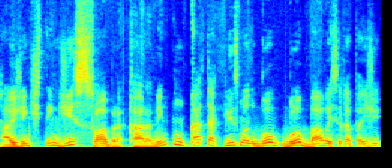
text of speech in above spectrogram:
a gente tem de sobra, cara. Nem com cataclisma global vai ser capaz de.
